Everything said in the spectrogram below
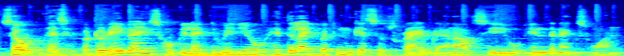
So that's it for today guys. Hope you liked the video. Hit the like button, get subscribed and I'll see you in the next one.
